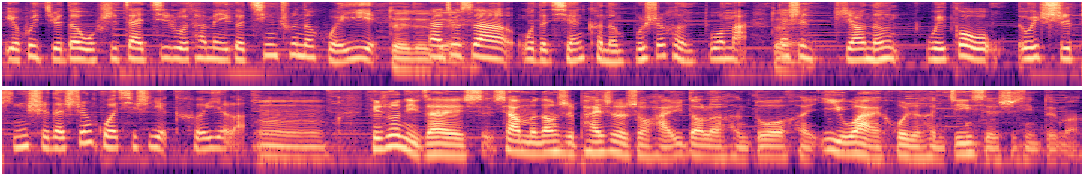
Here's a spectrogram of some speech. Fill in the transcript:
也会觉得我是在记录他们一个青春的回忆。对对。那就算我的钱可能不是很多嘛，但是只要能维够维持平时的生活，其实也可以了。嗯，听说你在厦门当时拍摄的时候，还遇到了很多很意外或者很惊喜的事情，对吗？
